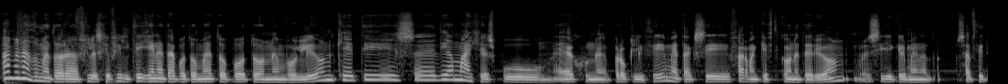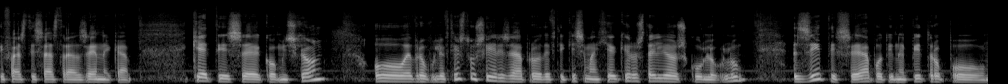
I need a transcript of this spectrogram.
Πάμε να δούμε τώρα φίλες και φίλοι τι γίνεται από το μέτωπο των εμβολίων και τις ε, διαμάχες που έχουν προκληθεί μεταξύ φαρμακευτικών εταιριών, συγκεκριμένα σε αυτή τη φάση της Άστρα Ζένεκα και της ε, Κομισιόν. Ο Ευρωβουλευτής του ΣΥΡΙΖΑ Προοδευτική Συμμαχία, ο κ. Στέλιος Κούλογλου, ζήτησε από την Επίτροπο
